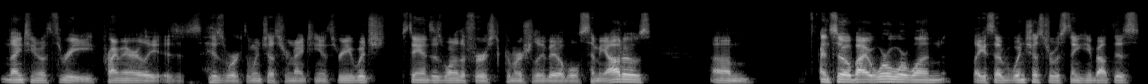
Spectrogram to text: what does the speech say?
1903. Primarily is his work, the Winchester 1903, which stands as one of the first commercially available semi-autos. Um, and so by World War One, like I said, Winchester was thinking about this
